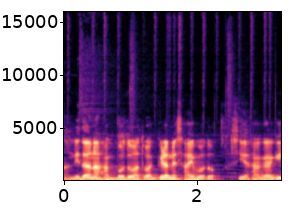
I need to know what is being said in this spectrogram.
ನಿಧಾನ ಆಗ್ಬೋದು ಅಥವಾ ಗಿಡನೇ ಸಾಯ್ಬೋದು. ಸಿ, ಹಾಗಾಗಿ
